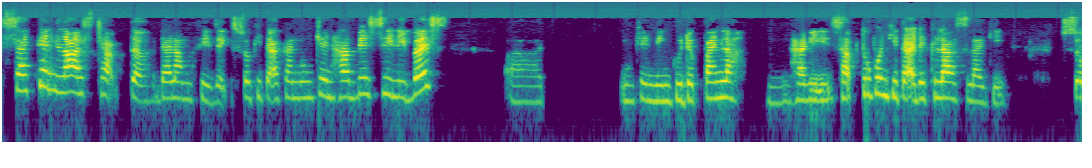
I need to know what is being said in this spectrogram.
second last chapter dalam physics. So kita akan mungkin habis syllabus uh, mungkin minggu depan lah. Hmm, hari Sabtu pun kita ada kelas lagi. So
